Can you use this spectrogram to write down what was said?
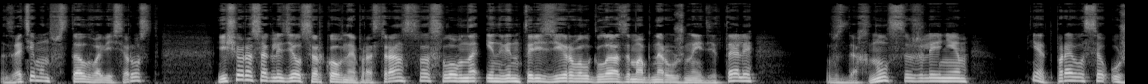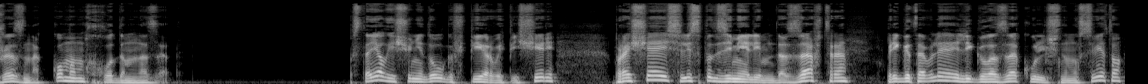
Затем он встал во весь рост, еще раз оглядел церковное пространство, словно инвентаризировал глазом обнаруженные детали, вздохнул с сожалением и отправился уже знакомым ходом назад. Постоял еще недолго в первой пещере, прощаясь ли с подземельем до завтра, приготовляя ли глаза к уличному свету,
